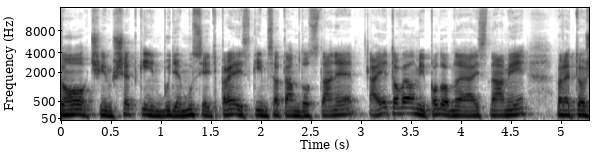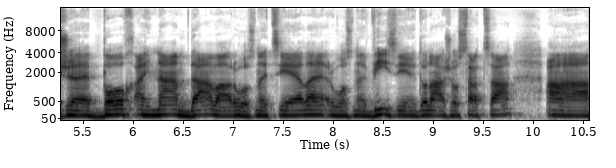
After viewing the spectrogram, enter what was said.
to, čím všetkým bude musieť prejsť, kým sa tam dostane. A je to veľmi podobné aj s nami, pretože Boh aj nám dáva rôzne ciele, rôzne vízie do nášho srdca. A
